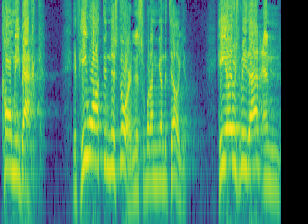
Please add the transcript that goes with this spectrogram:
call me back. If he walked in this door, and this is what I'm going to tell you, he owes me that, and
